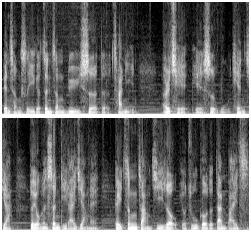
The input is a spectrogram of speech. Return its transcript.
变成是一个真正绿色的餐饮，而且也是无添加，对我们身体来讲呢，可以增长肌肉，有足够的蛋白质，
